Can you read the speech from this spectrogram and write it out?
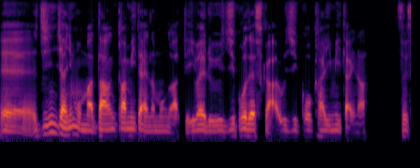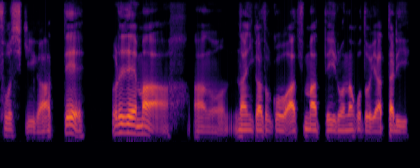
えー、神社にもまあ檀家みたいなもんがあって、いわゆる氏子ですか、氏子会みたいな、そういう組織があって、それでまあ、あの、何かとこう集まっていろんなことをやったり、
